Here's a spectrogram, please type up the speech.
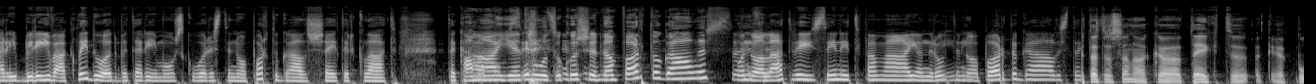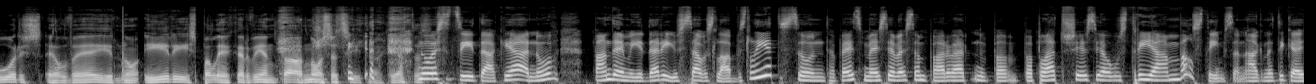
arī brīvāk lidot, bet arī mūsu koristi no Portugāles šeit ir klāt. Pamājiet, ir... lūdzu, kurš ir no Portugāles? un no Latvijas Inita pamāja un Ruta Inita. no Portugāles. Tā... Tad tas sanāk, ka teikt, ka koris LV ir no īrijas, paliek ar vien tā nosacītāk. Ja, tas... nosacītāk, jā. Nu, pandēmija ir darījusi savas labas lietas, un tāpēc mēs jau esam pārvērt, nu, pa, paplētušies jau uz trijām valstīm, sanāk, ne tikai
